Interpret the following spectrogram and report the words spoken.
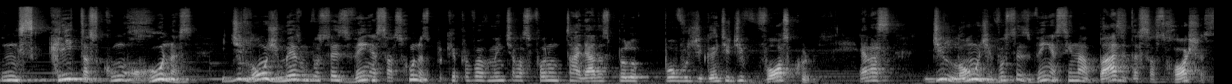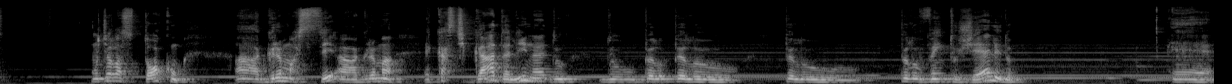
inscritas com runas. E de longe mesmo vocês veem essas runas, porque provavelmente elas foram talhadas pelo povo gigante de Voscor. Elas, de longe, vocês veem assim na base dessas rochas, onde elas tocam a grama, a grama é castigada ali, né, do, do, pelo, pelo, pelo, pelo vento gélido. É,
